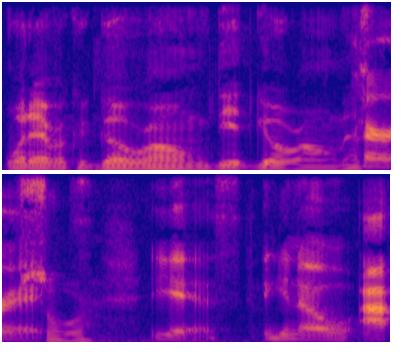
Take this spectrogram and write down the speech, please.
whatever could go wrong did go wrong. That's Correct. sure. Yes. You know, I,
